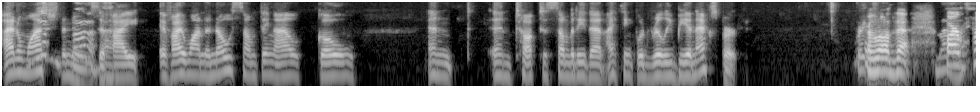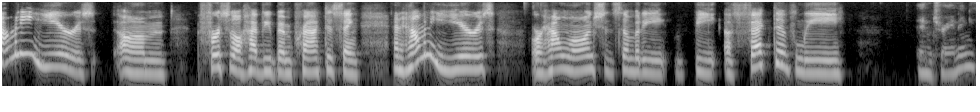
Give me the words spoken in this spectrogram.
I don't watch the news. If. I if I want to know something, I'll go and and talk to somebody that I think would really be an expert. Right I love that. Barb, how many years, um, first of all, have you been practicing? And how many years or how long should somebody be effectively, in training.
